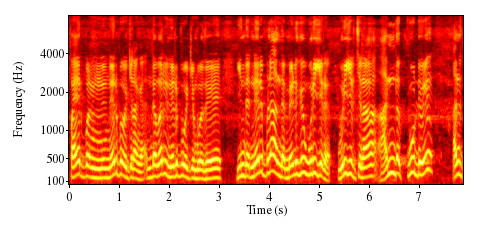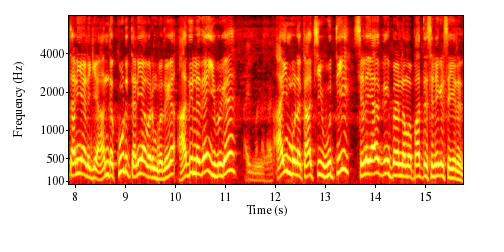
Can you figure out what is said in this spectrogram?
ஃபயர் பண்ண நெருப்பு வைக்கிறாங்க. இந்த மாதிரி நெருப்பு வைக்கும்போது இந்த நெருப்பில் அந்த மெழுகு உருகிடும் உருகிருச்சுன்னா அந்த கூடு அது தனியாக நிற்கும் அந்த கூடு தனியாக வரும்போது அதில் தான் இவங்க ஐம்பொன்ன காட்சி ஐம்புனை காய்ச்சி ஊற்றி சிலையாக இப்போ நம்ம பார்த்த சிலைகள் செய்கிறது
